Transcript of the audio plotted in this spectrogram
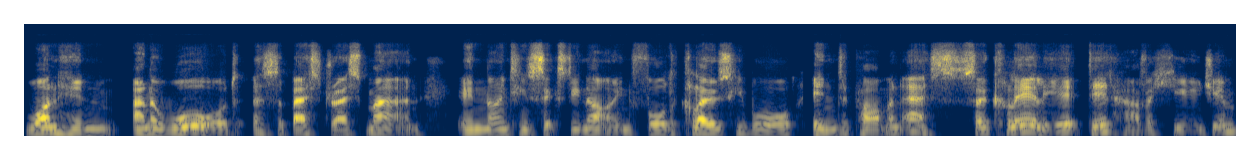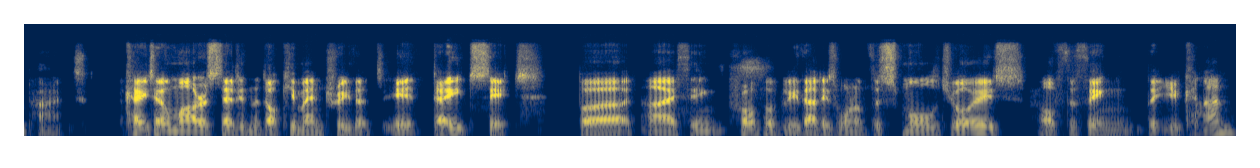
won him an award as the best dressed man in 1969 for the clothes he wore in Department S. So clearly it did have a huge impact. Kate O'Mara said in the documentary that it dates it, but I think probably that is one of the small joys of the thing that you can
